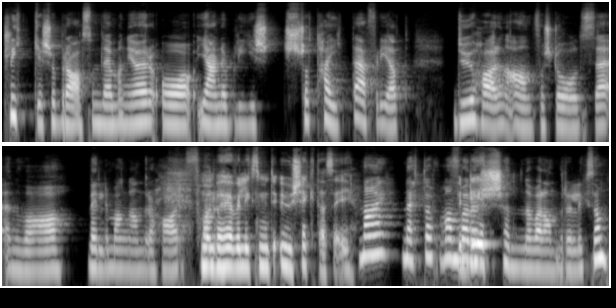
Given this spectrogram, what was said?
klikker så bra som det man gjør, og gjerne blir så teite, er fordi at du har en annen forståelse enn hva veldig mange andre har. For... Man behöver liksom inte ursäkta sig. Nei, nettopp. Man For bare det- skjønner hverandre, liksom.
